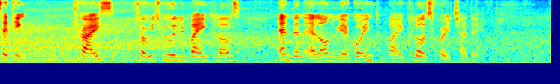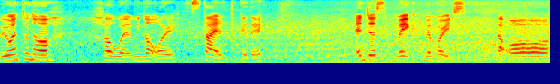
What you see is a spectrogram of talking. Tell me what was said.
setting price for which we will be buying clothes and then alone we are going to buy clothes for each other. We want to know how well we know our style together and just make memories. That oh,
